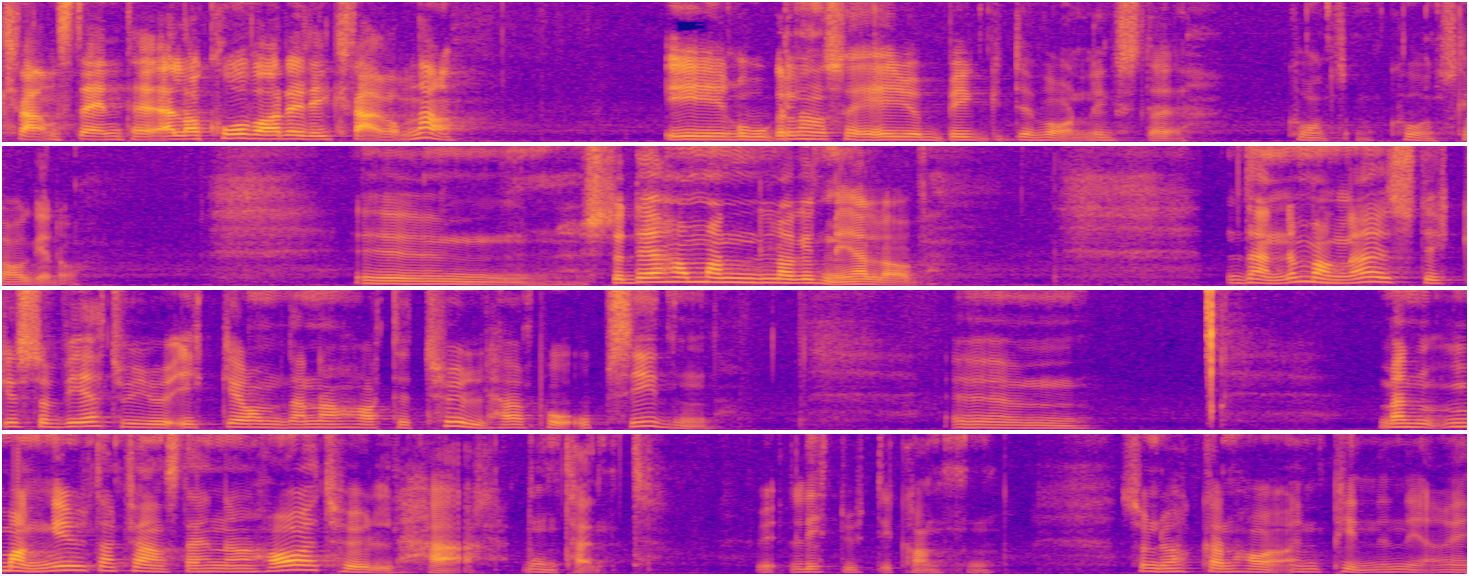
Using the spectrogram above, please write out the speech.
kvernsteinen til, eller hvor var det de kverna? I Rogaland så er jo bygg det vanligste kornslaget, da. Um, så det har man laget mel av denne mangler et stykke, så vet vi jo ikke om den har hatt et hull her på oppsiden. Um, men mange av kvernsteinene har et hull her omtrent, litt ute i kanten, som du kan ha en pinne nedi,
